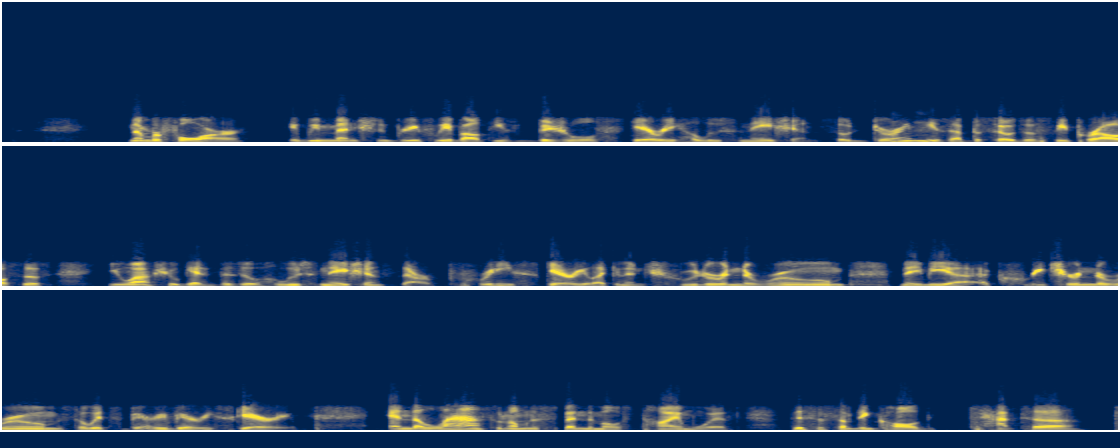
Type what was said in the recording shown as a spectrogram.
Number four, we mentioned briefly about these visual scary hallucinations. So during mm-hmm. these episodes of sleep paralysis, you actually get visual hallucinations that are pretty scary, like an intruder in the room, maybe a, a creature in the room. So it's very, very scary. And the last one I'm going to spend the most time with, this is something called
